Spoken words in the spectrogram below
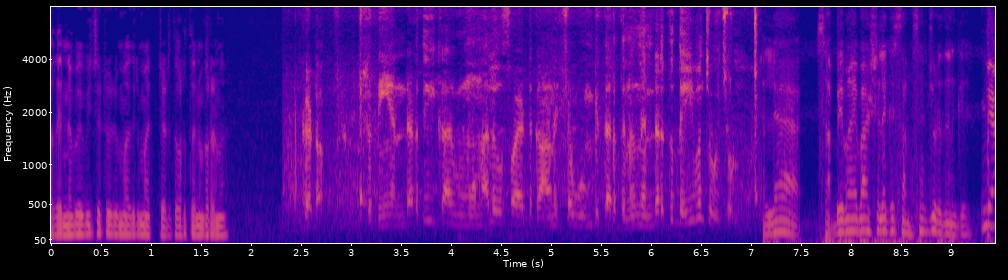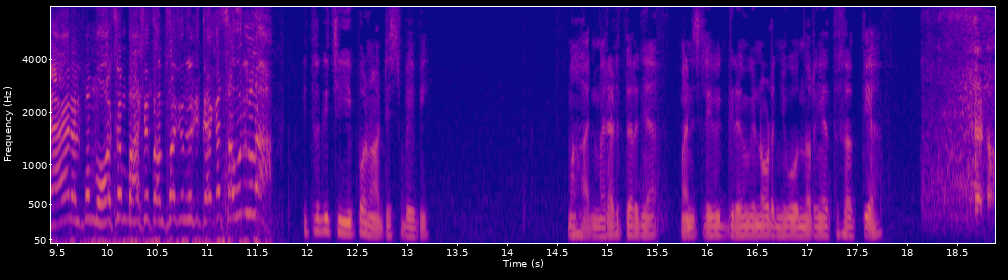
അതെന്നെ ബേബിച്ചിട്ട് ഒരുമാതിരി മറ്റടുത്ത് വർത്തനം പറയണേ? എന്റെ അടുത്ത് ഈ മൂന്നാൽ ദിവസമായിട്ട് കാണിച്ച ഉമ്പി തരത്തിന് നിന്റെ അടുത്ത് ദൈവം ചോദിച്ചോളൂ. അല്ല സഭ്യമായ ഭാഷയിലൊക്കെ സംസാരിച്ചു നിനക്ക്? ഞാൻ അല്പം മോശം ഭാഷ സൗകര്യമില്ല. ഇത്രക്ക് ചീപ്പാണ് ആർട്ടിസ്റ്റ് ബേബി മഹാന്മാരെ അടുത്തെറിഞ്ഞ മനസ്സിലെ വിഗ്രഹം വീണ് ഉടഞ്ഞു പോകുന്ന പറഞ്ഞ സത്യ. കേട്ടോ?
